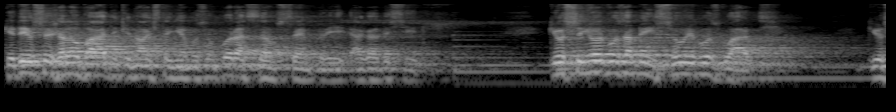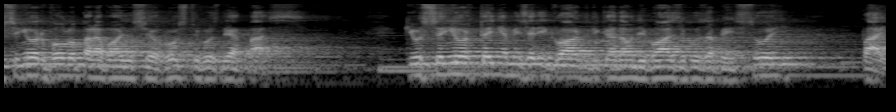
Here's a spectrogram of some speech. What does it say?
Que Deus seja louvado e que nós tenhamos um coração sempre agradecido. Que o Senhor vos abençoe e vos guarde. Que o Senhor volte para vós o seu rosto e vos dê a paz. Que o Senhor tenha misericórdia de cada um de vós e vos abençoe. Pai,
